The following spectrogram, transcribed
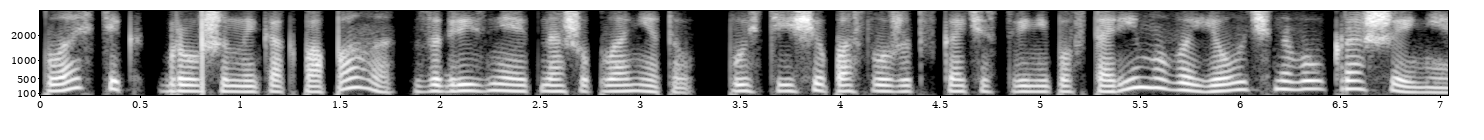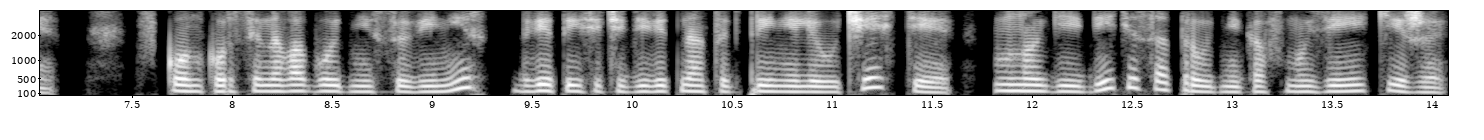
Пластик, брошенный как попало, загрязняет нашу планету, пусть еще послужит в качестве неповторимого елочного украшения. В конкурсе «Новогодний сувенир» 2019 приняли участие многие дети сотрудников музея Кижи.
